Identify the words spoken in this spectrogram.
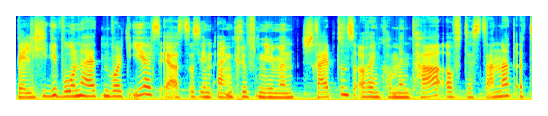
Welche Gewohnheiten wollt ihr als erstes in Angriff nehmen? Schreibt uns euren Kommentar auf der Standard.at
